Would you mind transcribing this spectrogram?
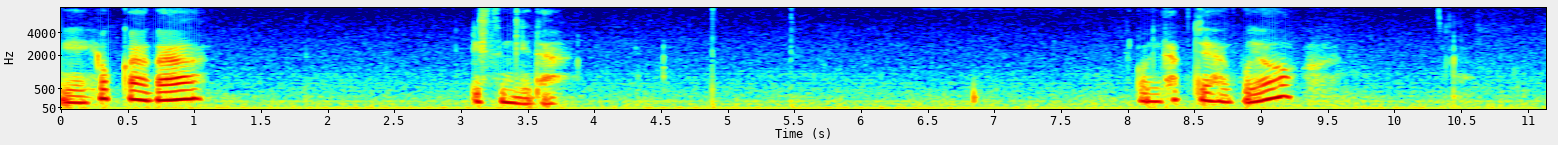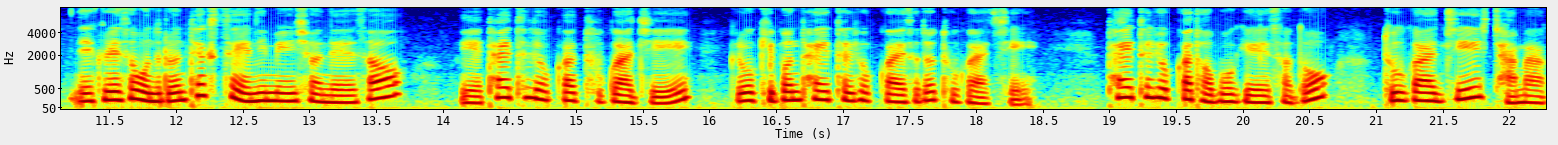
예, 효과가 있습니다. 이건 삭제하고요. 네, 그래서 오늘은 텍스트 애니메이션에서 예, 타이틀 효과 두 가지, 그리고 기본 타이틀 효과에서도 두 가지, 타이틀 효과 더보기에서도 두 가지 자막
